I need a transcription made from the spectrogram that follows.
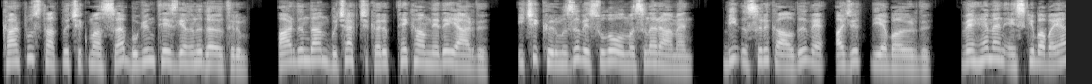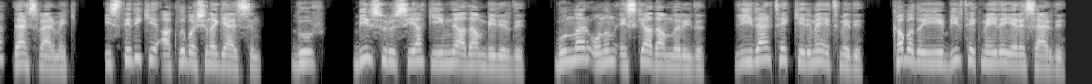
Karpuz tatlı çıkmazsa bugün tezgahını dağıtırım. Ardından bıçak çıkarıp tek hamlede yardı. İçi kırmızı ve sulu olmasına rağmen, bir ısırık aldı ve acı diye bağırdı. Ve hemen eski babaya ders vermek. İstedi ki aklı başına gelsin. Dur. Bir sürü siyah giyimli adam belirdi. Bunlar onun eski adamlarıydı. Lider tek kelime etmedi. Kabadayıyı bir tekmeyle yere serdi.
